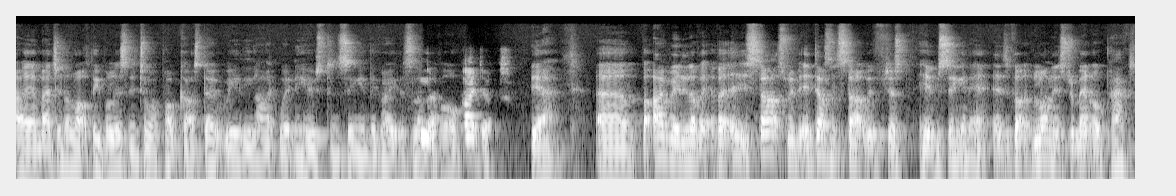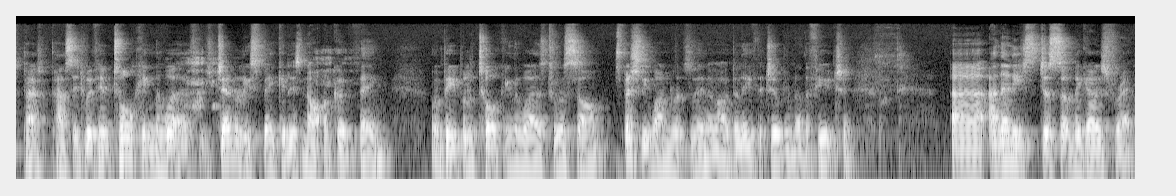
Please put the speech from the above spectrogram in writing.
I imagine a lot of people listening to our podcast don't really like Whitney Houston singing "The Greatest Love of All." I don't. Yeah, um, but I really love it. But it starts with it doesn't start with just him singing it. It's got a long instrumental pas- pas- passage with him talking the words, which generally speaking is not a good thing when people are talking the words to a song, especially one that's you know I believe that children are the future. Uh, and then he just suddenly goes for it.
